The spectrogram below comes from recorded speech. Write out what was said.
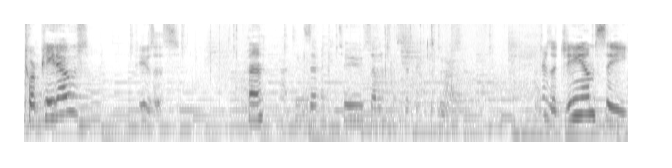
Torpedoes? Fuses. Huh? 1972 Southern Pacific caboose. There's a GMC.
